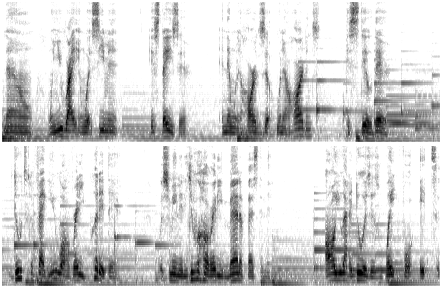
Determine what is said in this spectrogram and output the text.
Now, when you write in wet cement, it stays there and then when it hardens up, when it hardens, it's still there. Due to the fact you already put it there, which means you already manifesting it. All you got to do is just wait for it to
